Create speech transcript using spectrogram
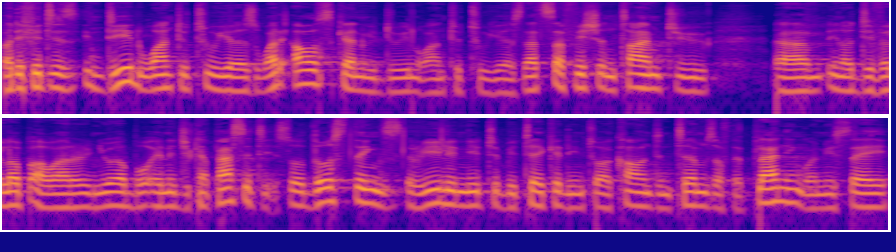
But if it is indeed one to two years, what else can we do in one to two years? That's sufficient time to um, you know, develop our renewable energy capacity. So those things really need to be taken into account in terms of the planning when we say,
